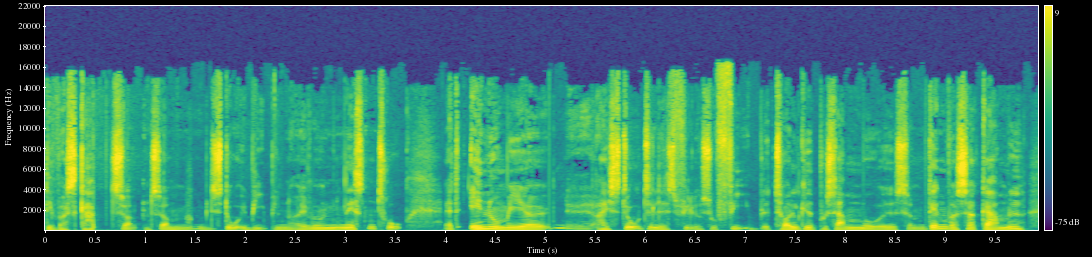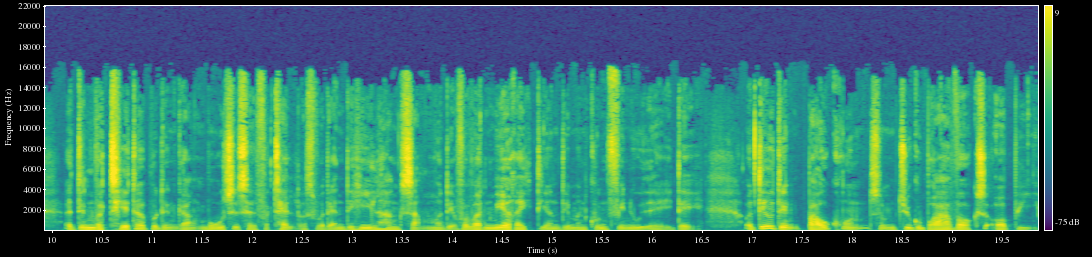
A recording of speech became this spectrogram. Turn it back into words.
det var skabt sådan, som det stod i Bibelen. Og jeg vil næsten tro, at endnu mere øh, Aristoteles filosofi blev tolket på samme måde, som den var så gammel, at den var tættere på den gang Moses havde fortalt os, hvordan det hele hang sammen, og derfor var den mere rigtig end det, man kunne finde ud af i dag. Og det er jo den baggrund, som Tycho Brahe vokser op i.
